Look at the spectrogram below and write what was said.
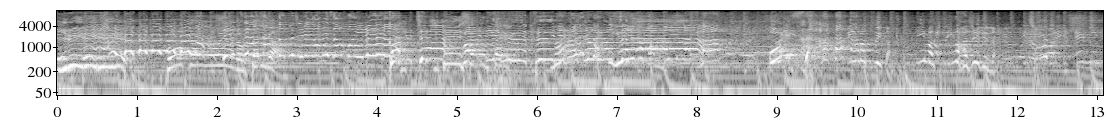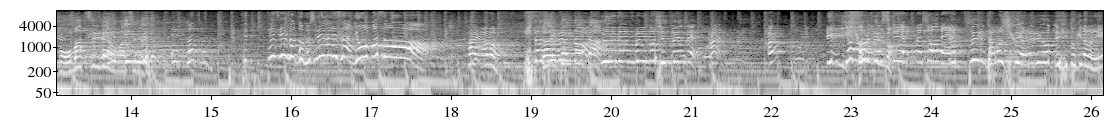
いいるいるいるいる。東海オンエアの2人が。と虫眼鏡さんもいるこんにちは。YDF ついに始まりました。たおりさ今ついた。今来た今初めてだもうお祭りだよお祭り。え待ってて。ててつやさんと虫眼鏡さんようこそはいあの久しぶりの数年ぶりの出演でああいや今日は楽しくやりましょうねついに楽しくやれるよっていう時なのに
